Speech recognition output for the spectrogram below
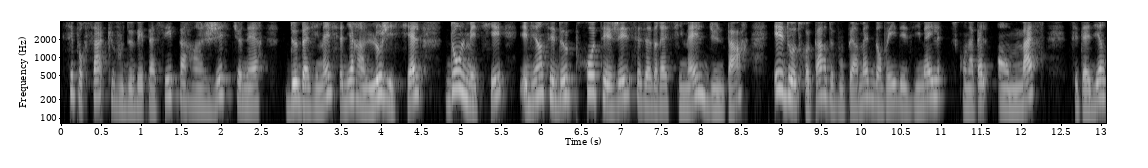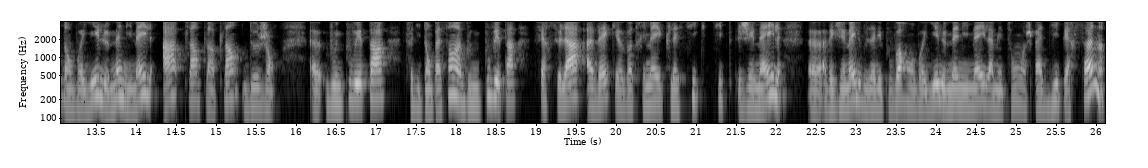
C'est pour ça que vous devez passer par un gestionnaire de base email, c'est-à-dire un logiciel dont le métier, eh bien, c'est de protéger ces adresses email d'une part et d'autre part de vous permettre d'envoyer des emails, ce qu'on appelle en masse, c'est-à-dire d'envoyer le même email à plein, plein, plein de gens. Euh, vous ne pouvez pas, soit dit en passant, hein, vous ne pouvez pas faire cela avec votre email classique type Gmail. Euh, avec Gmail, vous allez pouvoir envoyer le même email à, mettons, je sais pas, 10 personnes,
